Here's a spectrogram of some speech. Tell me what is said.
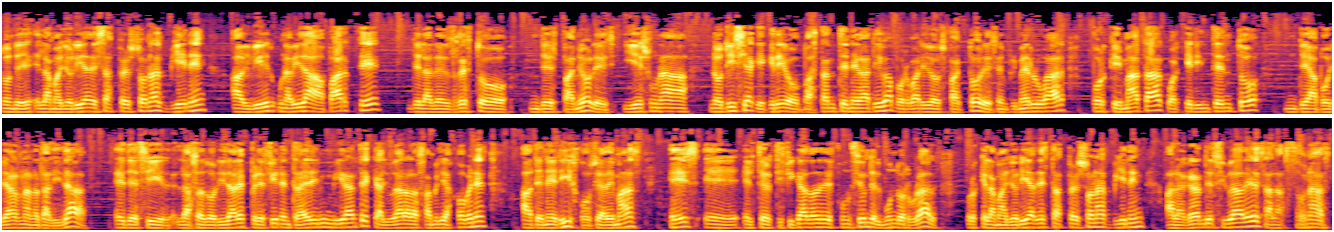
donde la mayoría de esas personas vienen a vivir una vida aparte de la del resto de españoles. Y es una noticia que creo bastante negativa por varios factores. En primer lugar, porque mata cualquier intento de apoyar la natalidad. Es decir, las autoridades prefieren traer inmigrantes que ayudar a las familias jóvenes a tener hijos y además es eh, el certificado de defunción del mundo rural, porque la mayoría de estas personas vienen a las grandes ciudades, a las zonas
